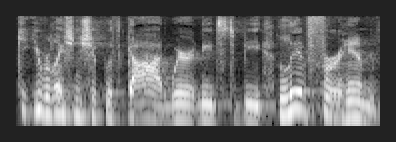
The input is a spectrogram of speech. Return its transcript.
Get your relationship with God where it needs to be. Live for Him.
